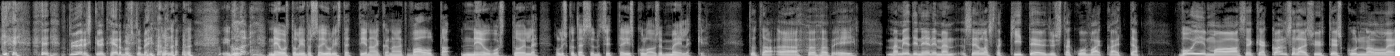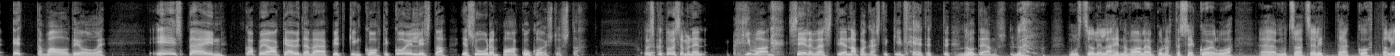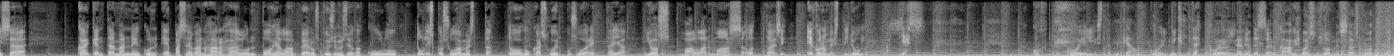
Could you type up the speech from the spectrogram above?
ne, pyöriskelet hermostuneena. No, Neuvostoliitossa julistettiin aikanaan, että valta neuvostoille. Olisiko tässä nyt sitten iskulause meillekin? Tota, äh, ei. Mä mietin enemmän sellaista kiteytystä kuin vaikka, että voimaa sekä kansalaisyhteiskunnalle että valtiolle eespäin kapeaa käytävää pitkin kohti koillista ja suurempaa kukoistusta. Olisiko toi sellainen kivan, selvästi ja napakasti kiteytetty no, toteamus? No, musta se oli lähinnä vaaleanpunaista sekoilua, mutta saat selittää kohta lisää. Kaiken tämän niin kuin epäsevän harhailun pohjalla on peruskysymys, joka kuuluu, tulisiko Suomesta touhukas huippusuorittaja, jos vallan maassa ottaisi ekonomisti juntta? Yes! Kohta koillista. Mikä on koil? Mikä tämä koillinen tässä on? Kaakkois-Suomessa olisi kotka.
